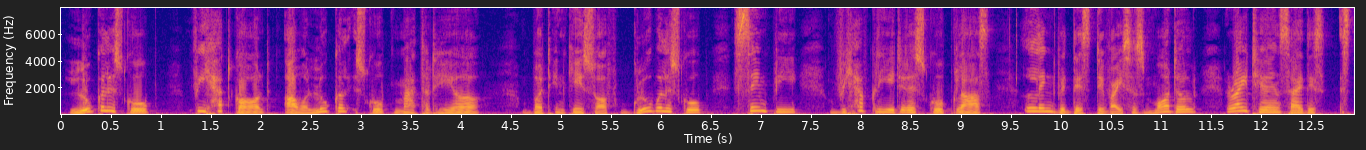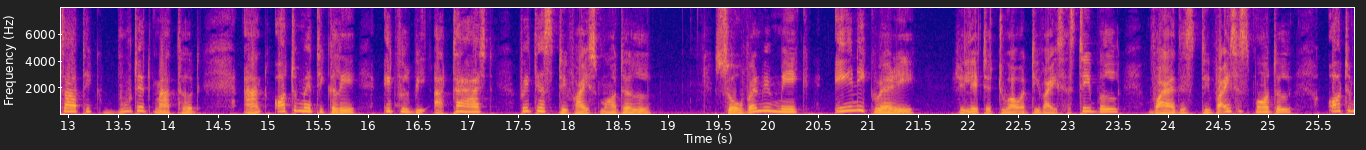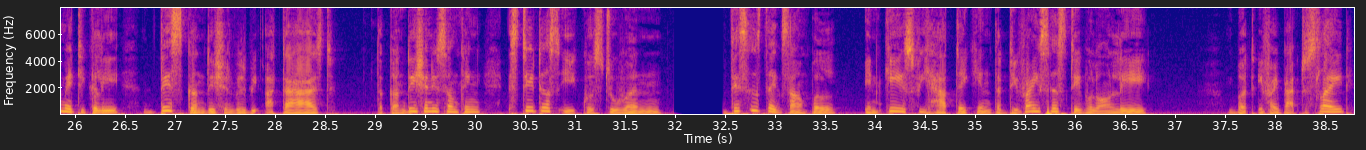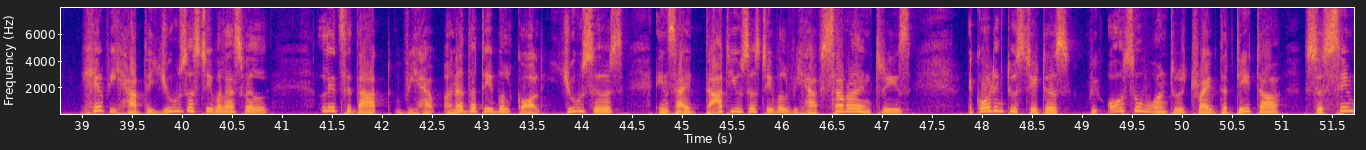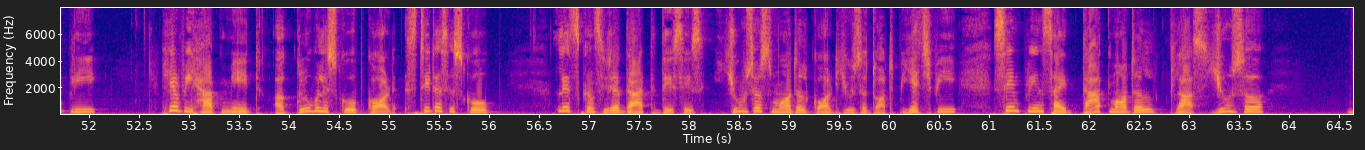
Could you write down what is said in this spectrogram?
local scope we had called our local scope method here. But in case of global scope simply we have created a scope class linked with this devices model right here inside this static booted method and automatically it will be attached with this device model. So when we make any query related to our devices table via this devices model automatically this condition will be attached the condition is something status equals to 1. This is the example in case we have taken the devices table only. But if I back to slide, here we have the users table as well. Let's say that we have another table called users. Inside that users table, we have several entries. According to status, we also want to retrieve the data. So simply, here we have made a global scope called status scope. Let's consider that this is users model called user.php. Simply inside that model class user,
